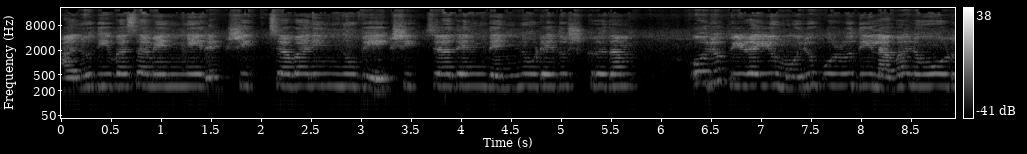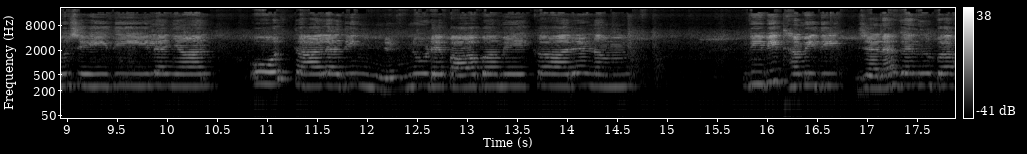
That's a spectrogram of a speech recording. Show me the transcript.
അനുദിവസമെന്നെ രക്ഷിച്ചവനിന്നുപേക്ഷിച്ചതെന്തെന്നുടെ ദുഷ്കൃതം. ഒരു പിഴയും ഒരു പുഴുതിൽ അവനോടു ചെയ്തില്ല ഞാൻ. ഓർത്താലതിനുടെ പാപമേ കാരണം. വിവിധമിതി ജനഗനുപ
